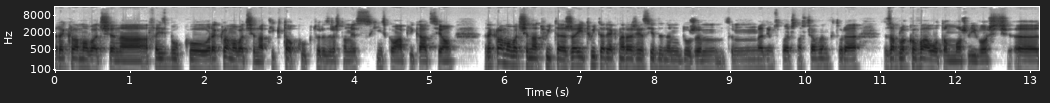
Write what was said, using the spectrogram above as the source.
reklamować się na Facebooku, reklamować się na TikToku, który zresztą jest chińską aplikacją, reklamować się na Twitterze i Twitter jak na razie jest jedynym dużym tym medium społecznościowym, które zablokowało tą możliwość e,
